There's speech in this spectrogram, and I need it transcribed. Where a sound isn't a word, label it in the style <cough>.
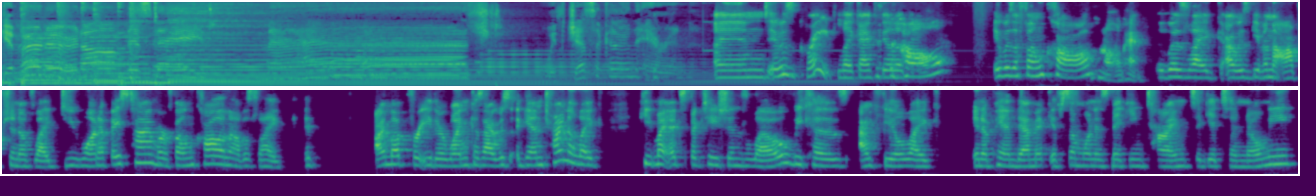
get murdered on this date. Matched with Jessica and Aaron. and it was great. Like I feel The like call? it was a phone call. Oh, okay. It was like I was given the option of like, do you want a FaceTime or phone call? And I was like, it, I'm up for either one because I was again trying to like keep my expectations low because I feel like in a pandemic, if someone is making time to get to know me,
